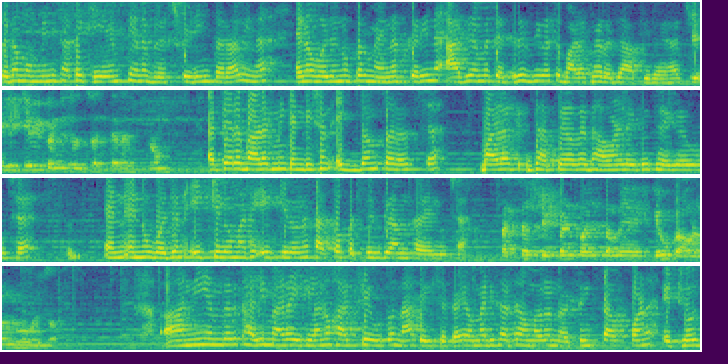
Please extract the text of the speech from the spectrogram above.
તથા મમ્મીની સાથે કેએમસી અને બ્રેસ્ટ ફીડિંગ કરાવીને એના વજન ઉપર મહેનત કરીને આજે અમે તેત્રીસ દિવસે બાળકને રજા આપી રહ્યા છીએ. કેવી કન્ડિશન છે અત્યારે? અત્યારે બાળકની કન્ડિશન એકદમ સરસ છે. બાળક જાતે હવે ધાવણ લેતું થઈ ગયું છે. એન- વજન એક કિલોમાંથી એક કિલો ને સાતસો પચીસ ગ્રામ થયેલું છે. સક્સેસ ટ્રીટમેન્ટ પછી તમે કેવું પ્રાઉડ અનુભવો છો? આની અંદર ખાલી મારા એકલાનો હાથ છે એવું તો ના કહી શકાય. અમારી સાથે અમારો નર્સિંગ સ્ટાફ પણ એટલો જ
